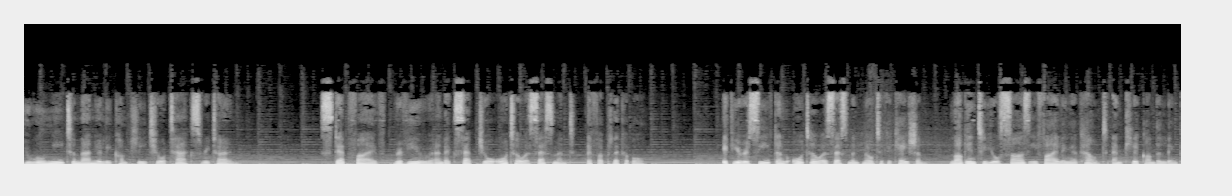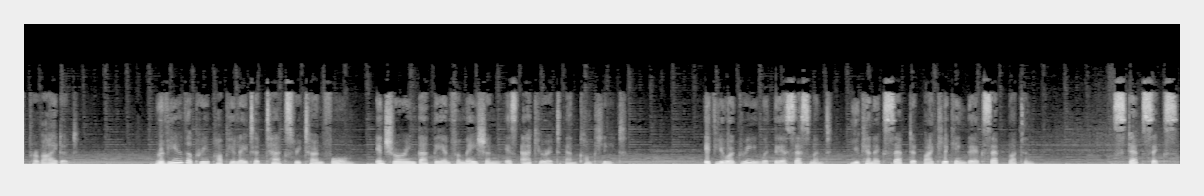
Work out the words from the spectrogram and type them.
you will need to manually complete your tax return. Step 5. Review and accept your auto assessment, if applicable. If you received an auto assessment notification, log into your SARS e-filing account and click on the link provided. Review the pre-populated tax return form, ensuring that the information is accurate and complete. If you agree with the assessment, you can accept it by clicking the Accept button. Step 6.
